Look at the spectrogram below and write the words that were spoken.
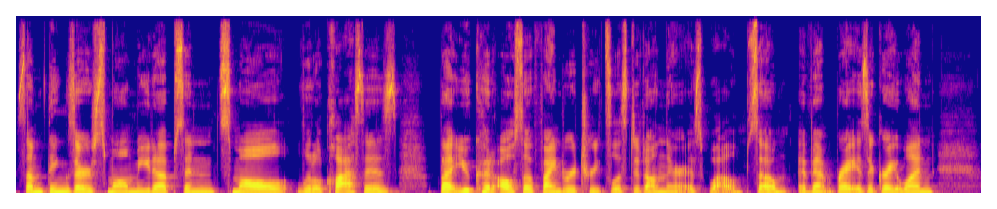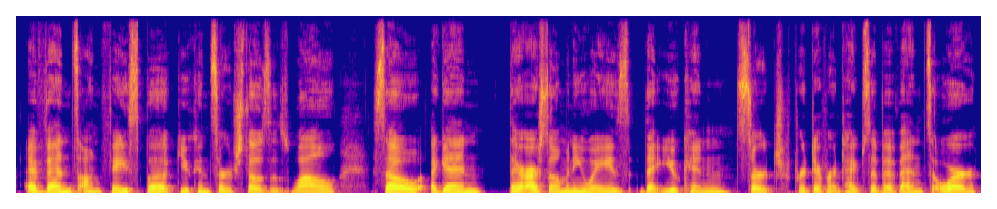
Some things are small meetups and small little classes, but you could also find retreats listed on there as well. So, Eventbrite is a great one. Events on Facebook, you can search those as well. So, again, there are so many ways that you can search for different types of events or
